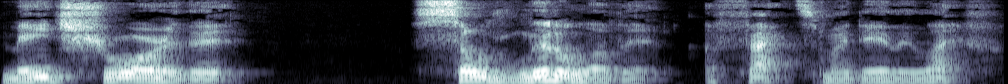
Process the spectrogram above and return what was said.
made sure that so little of it affects my daily life.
